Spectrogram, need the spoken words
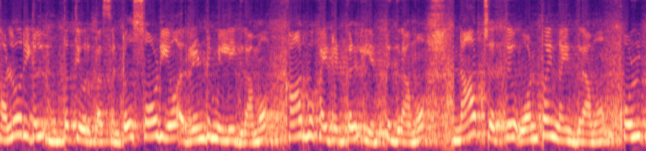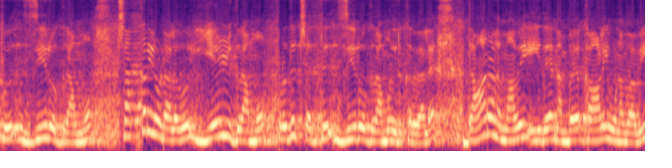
கலோரிகள் முப்பத்தி ஒரு பர்சன்ட்டும் சோடியம் ரெண்டு மில்லி கிராமோ கார்போஹைட்ரேட்கள் எட்டு கிராமோ நார்ச்சத்து ஒன் பாயிண்ட் நைன் கிராமம் கொழுப்பு ஜீரோ கிராமம் சர்க்கரையோட அளவு ஏழு கிராமோ புரதச்சத்து ஜீரோ கிராமும் இருக்கிறதால தாராளமாகவே இதை நம்ம காலை உணவாகவே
